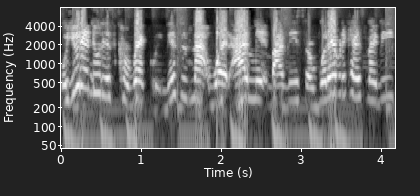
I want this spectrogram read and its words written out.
well, you didn't do this correctly. This is not what I meant by this, or whatever the case may be.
